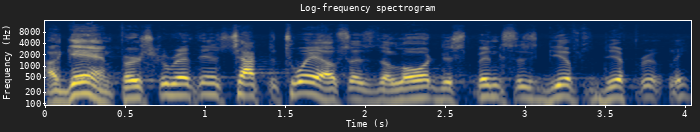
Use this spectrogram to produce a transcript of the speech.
Again, 1 Corinthians chapter 12 says the Lord dispenses gifts differently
